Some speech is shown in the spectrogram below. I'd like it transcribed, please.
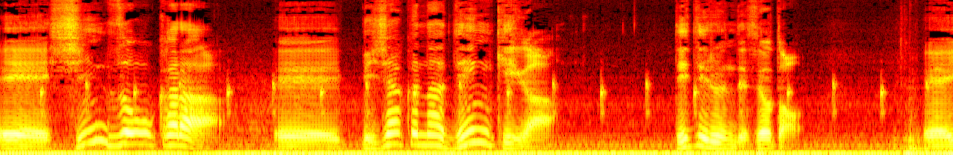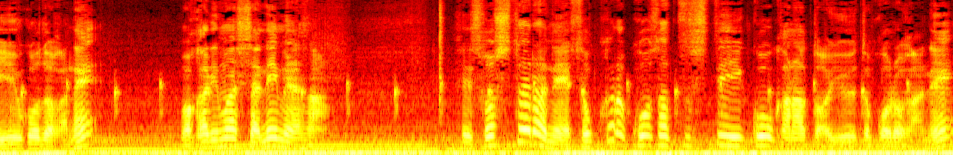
えー、心臓から、えー、微弱な電気が出てるんですよ、と。えー、いうことがね、わかりましたね、皆さん。でそしたらね、そこから考察していこうかなというところがね、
